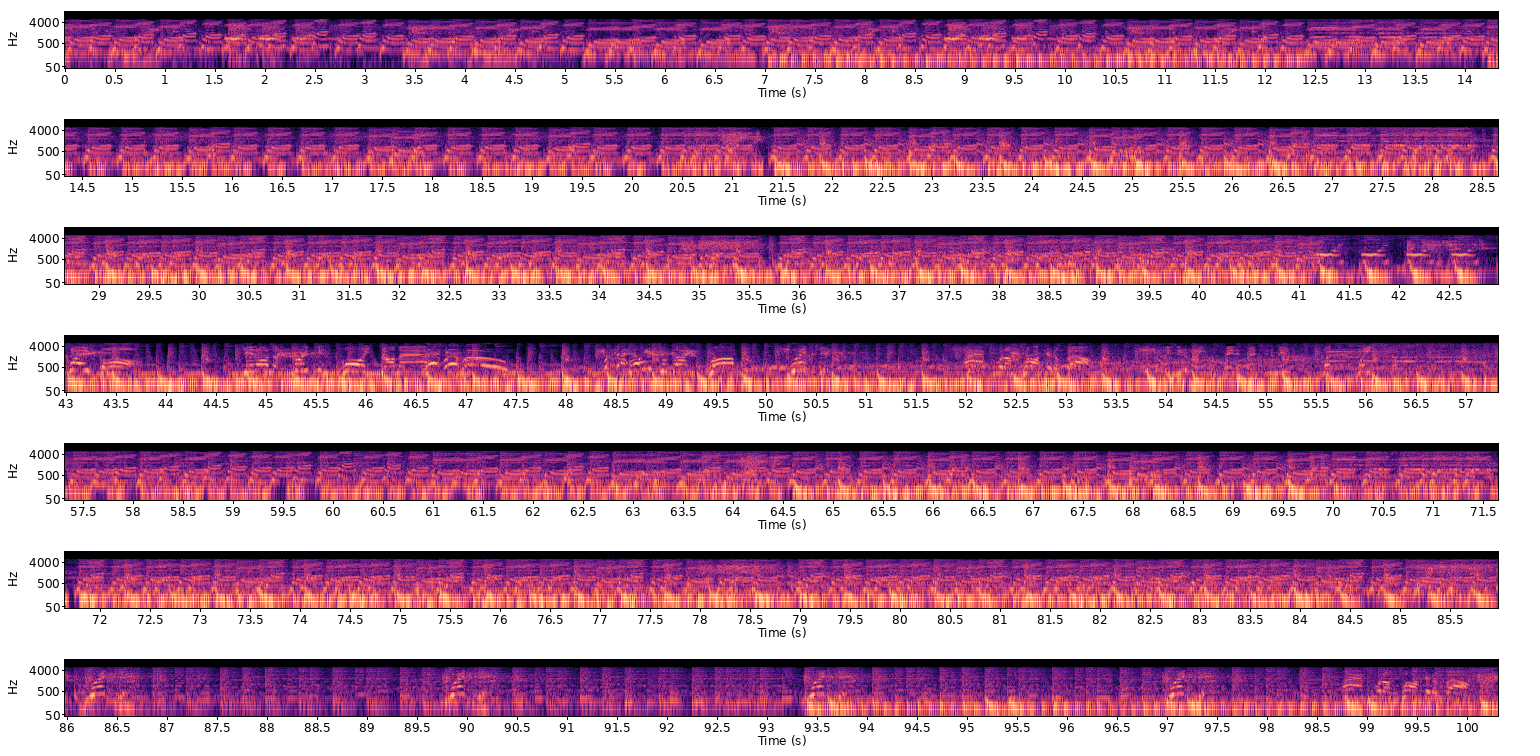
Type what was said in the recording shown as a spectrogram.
Bonk, bonk, bonk. on the freaking point, dumbass! What the hell is your guys' problem? Wait. Wicked! Wicked! Wicked! That's what I'm talking about!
